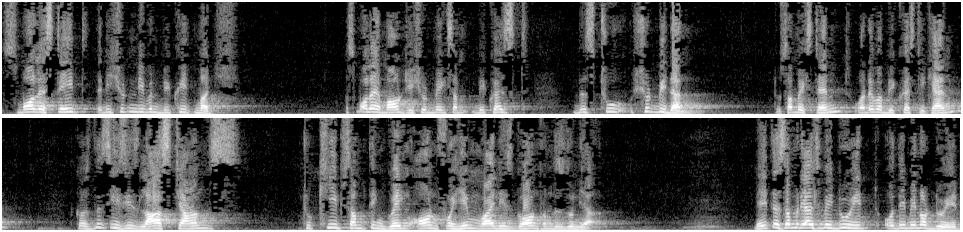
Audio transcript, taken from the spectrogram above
small estate, then he shouldn't even bequeath much. A smaller amount, he should make some bequest this too should be done to some extent, whatever bequest he can, because this is his last chance to keep something going on for him while he's gone from this dunya. Later somebody else may do it or they may not do it.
